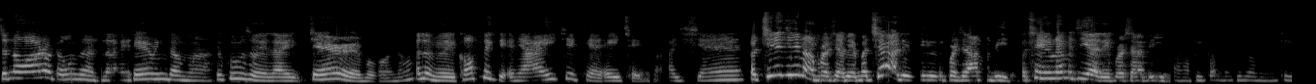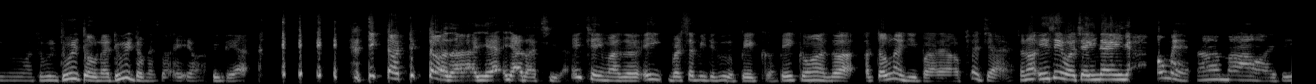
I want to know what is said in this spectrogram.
ကျွန်တော်ကတော့ထုံးစံတိုင်း sharing တော့မှာတခုဆိုရင် like share ပေါ့နော်အဲ့လိုမျိုး conflict တွေအများကြီးဖြစ်ခဲ့အဲ့ချိန်မှာအရင်အချင်းချင်းတော့ pressure ပြမချသေးဘူး pressure မပြီးအချိန်လည်းမကြည့်ရသေး pressure ပြီးအာပြီးပါမပြီးပါမတီးဘူးဒူဒူတုံနေဒူတုံနေဆိုအဲ့ရောပြီးတယ် TikTok TikTok ဒါအရအရသာရှိတာအဲ့ချိန်မှာဆိုအဲ့ recipe တခုကို bacon bacon ကတော့အတုံးလိုက်ကြီးပါတယ်အောင်ဖြတ်ကြတယ်ကျွန်တော် easy ပေါ်ချိန်တိုင်းရအောင်မယ်အာမအောင်ဒီ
